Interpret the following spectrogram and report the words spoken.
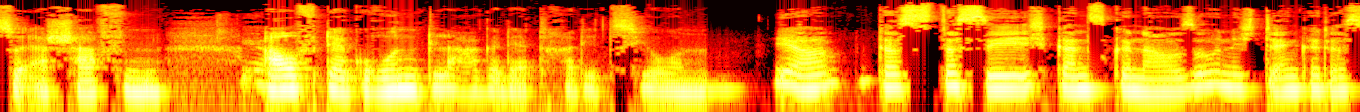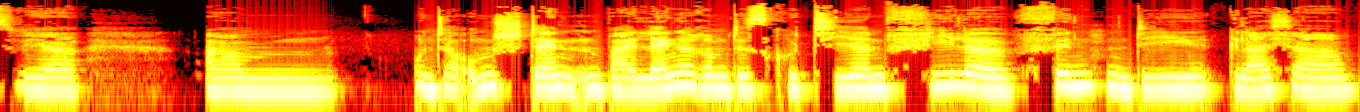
zu erschaffen ja. auf der Grundlage der Tradition. Ja, das, das sehe ich ganz genauso. Und ich denke, dass wir ähm, unter Umständen bei längerem Diskutieren viele finden, die gleicher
